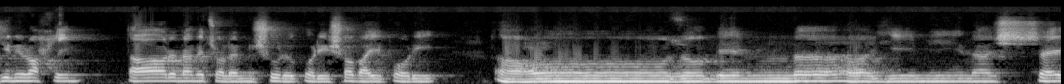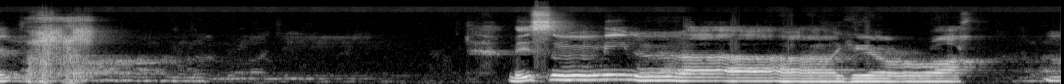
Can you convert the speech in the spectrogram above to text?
যিনি রহিম তার নামে চলেন শুরু করি সবাই পড়ি أعوذ بالله من الشيطان بسم الله الرحمن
